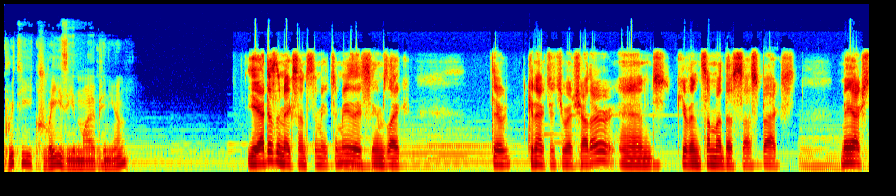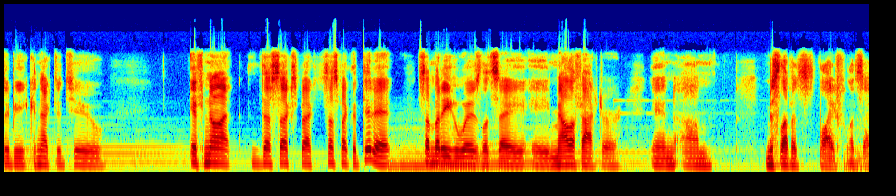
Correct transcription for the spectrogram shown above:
pretty crazy, in my opinion. Yeah, it doesn't make sense to me. To me, it seems like they're connected to each other, and given some of the suspects, may actually be connected to, if not the suspect suspect that did it, somebody who was, let's say, a malefactor in um, Miss Levitt's life. Let's say.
